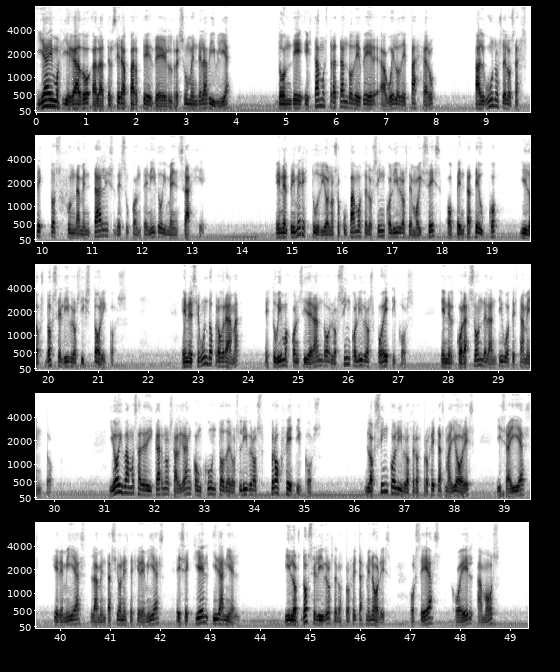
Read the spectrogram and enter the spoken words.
Ya hemos llegado a la tercera parte del resumen de la Biblia, donde estamos tratando de ver, abuelo de pájaro, algunos de los aspectos fundamentales de su contenido y mensaje. En el primer estudio nos ocupamos de los cinco libros de Moisés o Pentateuco y los doce libros históricos. En el segundo programa estuvimos considerando los cinco libros poéticos, en el corazón del Antiguo Testamento. Y hoy vamos a dedicarnos al gran conjunto de los libros proféticos, los cinco libros de los profetas mayores, Isaías, Jeremías, Lamentaciones de Jeremías, Ezequiel y Daniel, y los doce libros de los profetas menores, Oseas, Joel, Amós,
